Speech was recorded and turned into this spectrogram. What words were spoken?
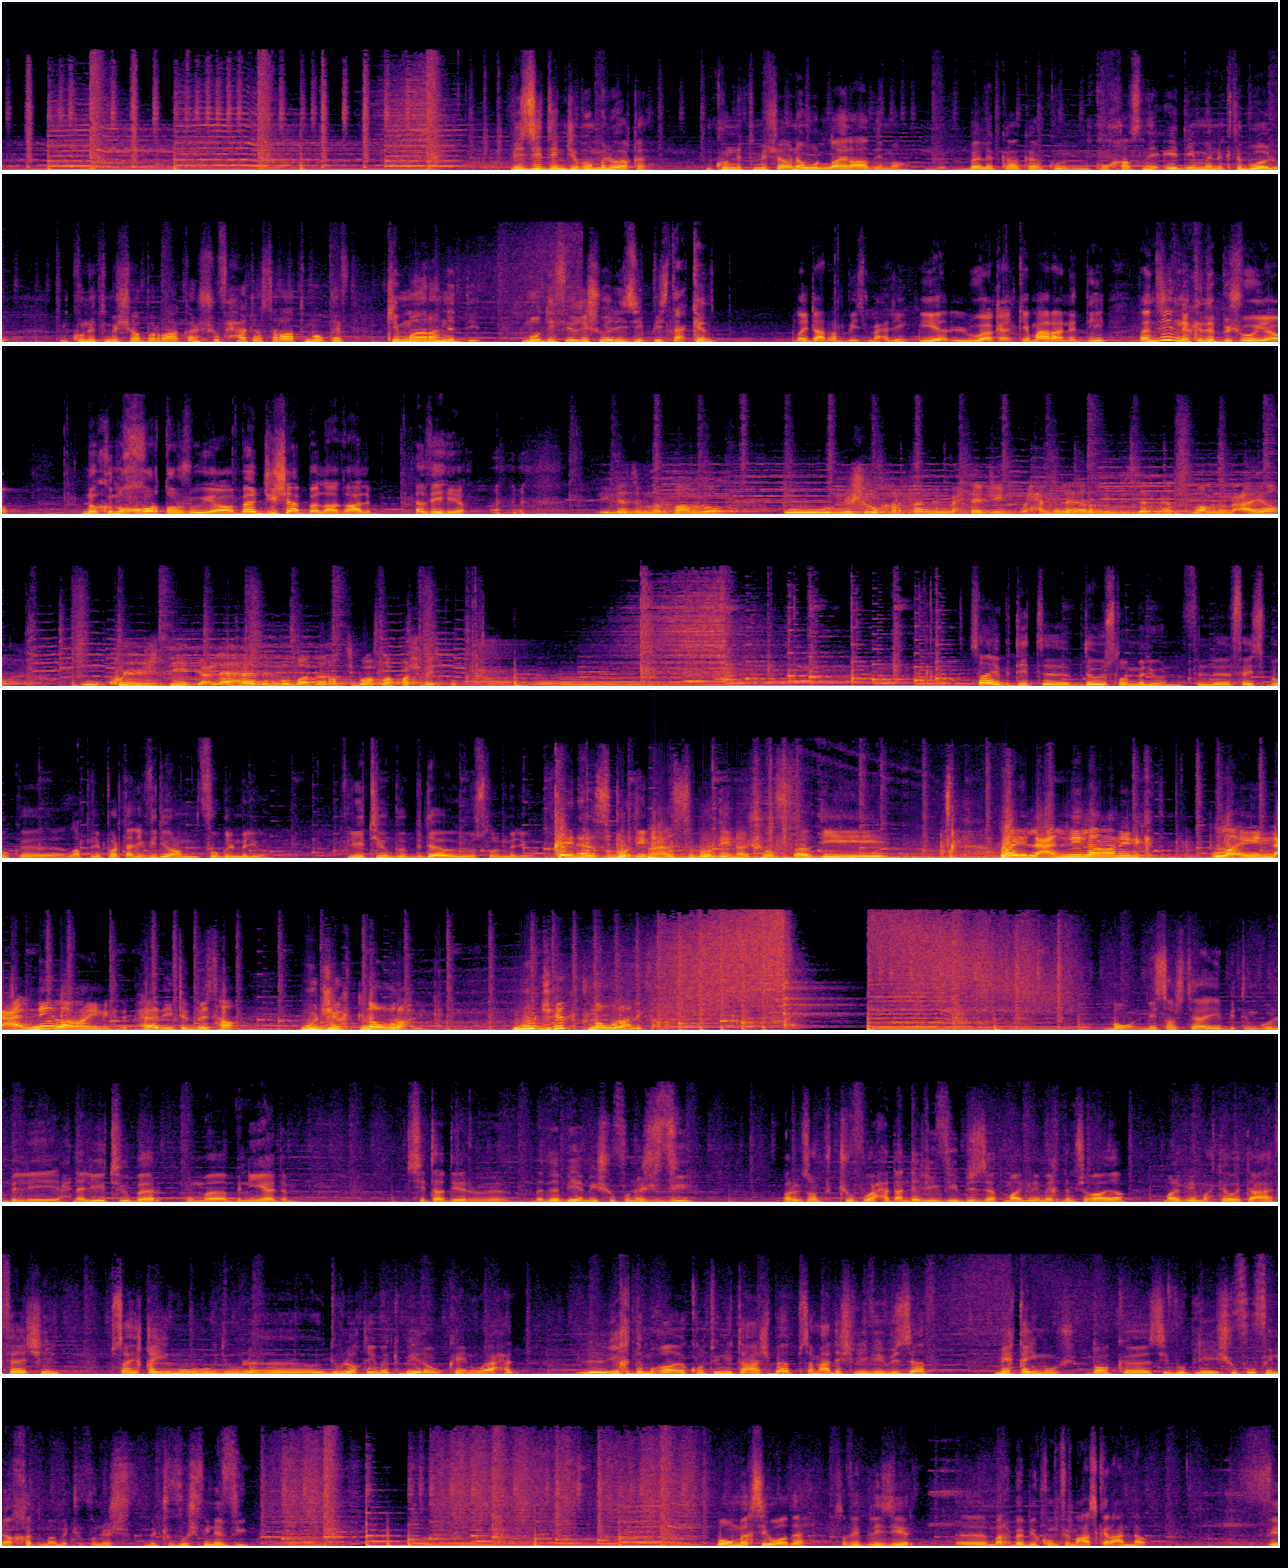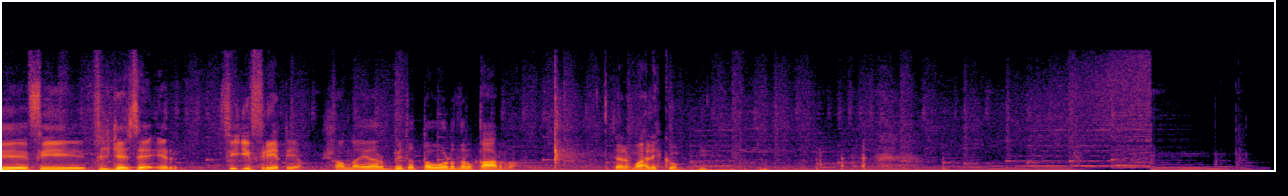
لي زيد نجيبهم من الواقع. نكون نتمشى. أنا والله العظيم بالك هكا نكون نكون خاصني إيدي ما نكتب والو. نكون نتمشى برا هكا نشوف حاجة صرات موقف كيما راه ندي. modifier غير شوية les épices تاع كذب. الله يجعل ربي يسمح لي. هي الواقع كيما راه ندي. نزيد نكذب شوية. نخرطوا شوية. باش تجي شابة لا غالب. هذه هي. اللي لازم نتضامنوا ونشروا خرفان للمحتاجين. والحمد لله يا ربي بزاف ناس تضامنوا معايا. وكل جديد على هذه المبادرة تسيبوها في la page فيسبوك صاي بديت بداو يوصلوا المليون في الفيسبوك la plupart تاع les vidéos راهم فوق المليون. في اليوتيوب بداو يوصلوا المليون كاين هذا السبوردينا هذا السبوردينا شوف هذه الله يلعني لا راني نكذب. الله يلعني لا راني نكذب. هذه تلبسها وجهك تنوره لك. وجهك تنوره لك. bon ال message تاعي بغيت نقول باللي إحنا اليوتيوبر هما بني آدم. c'est-à-dire ماذا بيا ما يشوفوناش vues par exemple تشوف واحد عنده les vues بزاف malgré ما يخدمش غايه malgré المحتوى تاعه فاشل بصح يقيموه ويديروا له يديروا له قيمه كبيره وكاين واحد يخدم غايه contenu تاع شباب بصح ما عندهاش les vues بزاف ما يقيموش donc s'il vous plaît شوفوا فينا خدمه ما تشوفوناش ما تشوفوش فينا vues bon merci واضح ça fait plaisir مرحبا بكم في معسكر عنا في في في الجزائر في افريقيا ان شاء الله يا ربي تطور ذا القاره السلام عليكم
